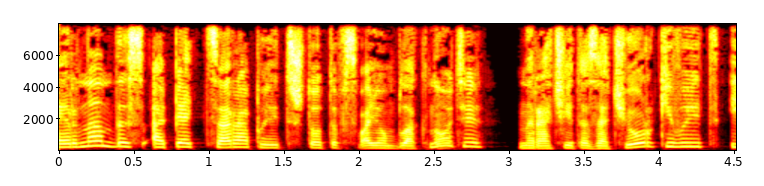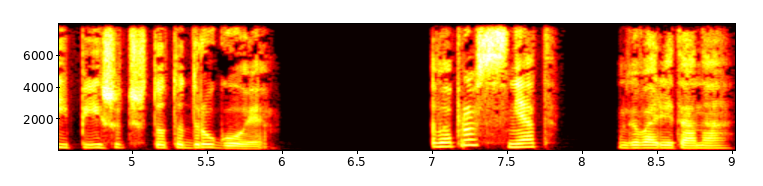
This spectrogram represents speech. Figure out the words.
Эрнандес опять царапает что-то в своем блокноте, нарочито зачеркивает и пишет что-то другое. Вопрос снят, говорит она.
